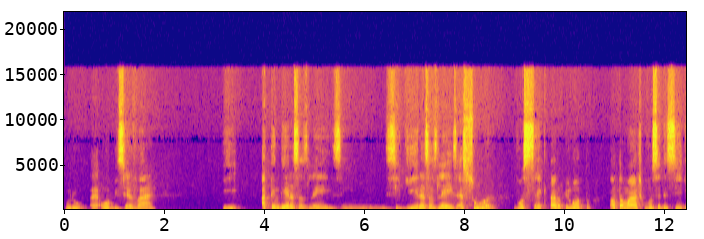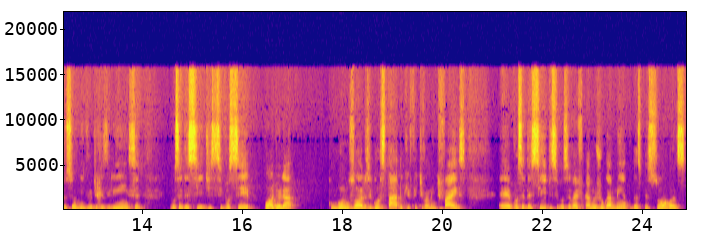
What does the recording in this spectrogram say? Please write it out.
por é, observar e atender essas leis, em seguir essas leis, é sua. Você que está no piloto automático, você decide o seu nível de resiliência, você decide se você pode olhar com bons olhos e gostar do que efetivamente faz, é, você decide se você vai ficar no julgamento das pessoas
